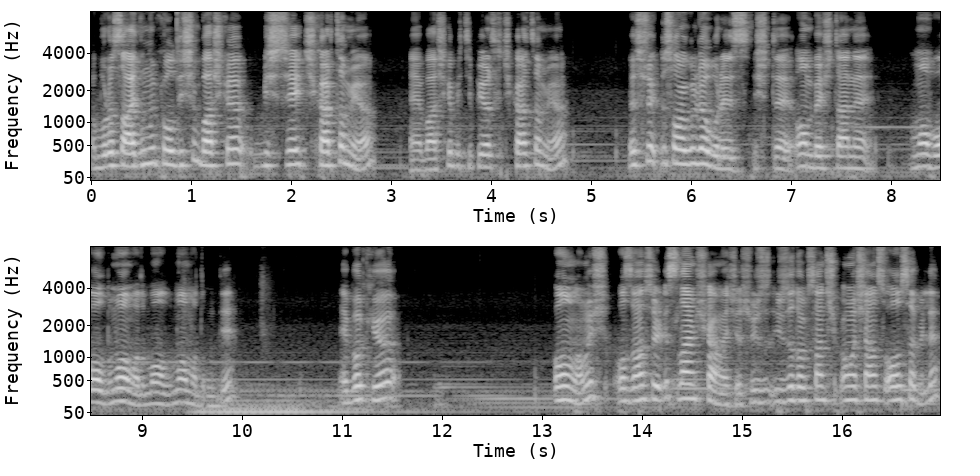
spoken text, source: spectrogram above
Burası aydınlık olduğu için başka bir şey çıkartamıyor. E, başka bir tip yaratık çıkartamıyor. Ve sürekli sorguluyor burayı işte 15 tane mob oldu mu olmadı mı oldu mu olmadı mı diye. E bakıyor olmamış. O zaman sürekli slime çıkarmaya çalışıyor. %90 çıkmama şansı olsa bile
